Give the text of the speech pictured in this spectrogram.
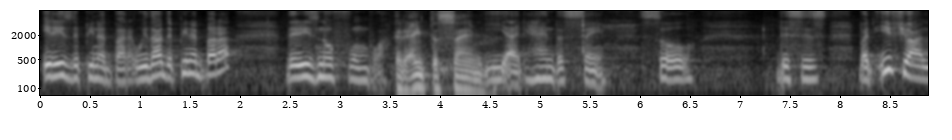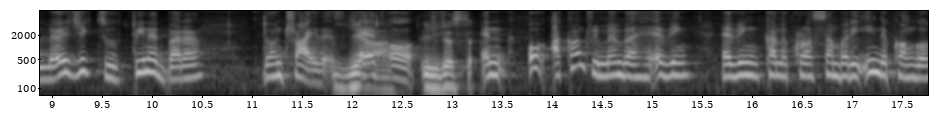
It is the peanut butter. Without the peanut butter, there is no fumbwa. It ain't the same. Yeah, it ain't the same. So this is, but if you are allergic to peanut butter, don't try this Yeah, at all. you just- And oh, I can't remember having having come across somebody in the Congo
